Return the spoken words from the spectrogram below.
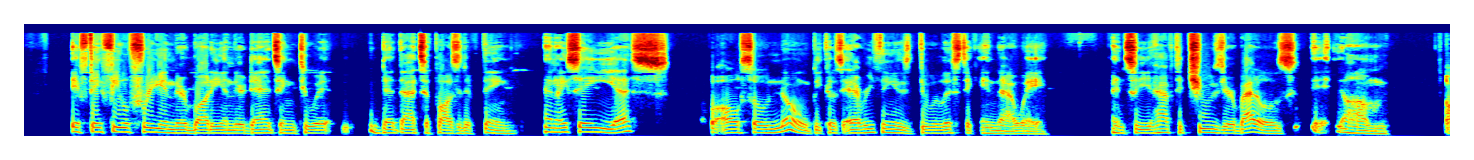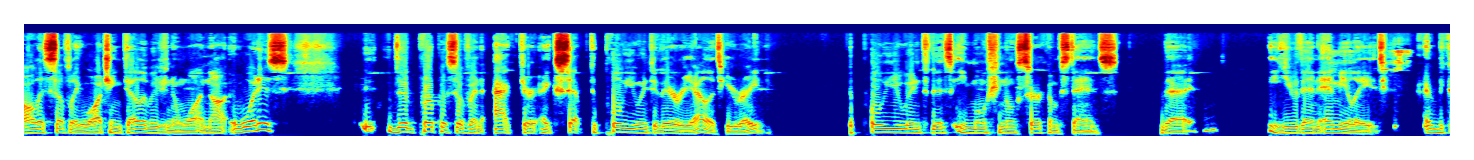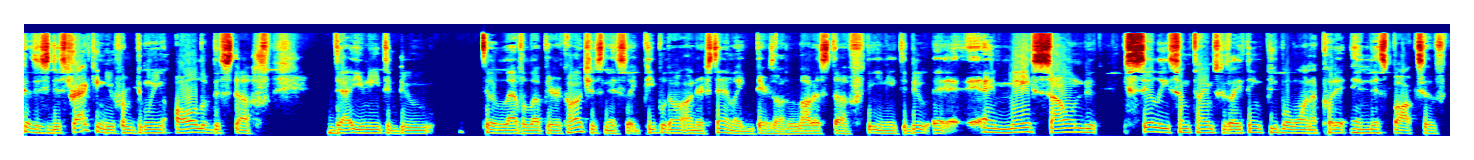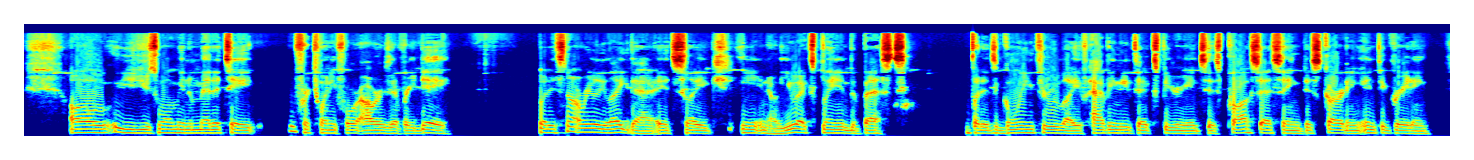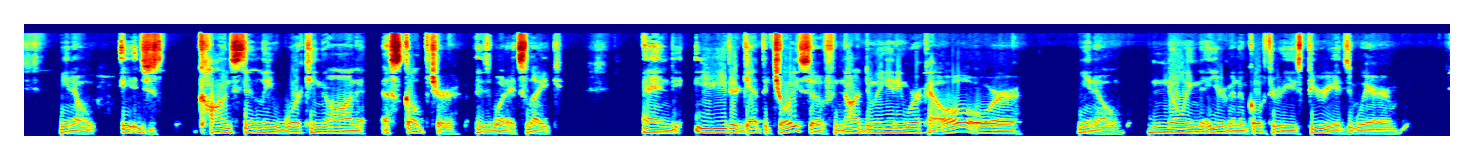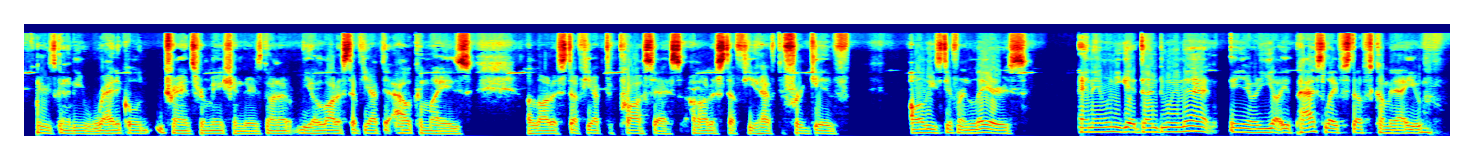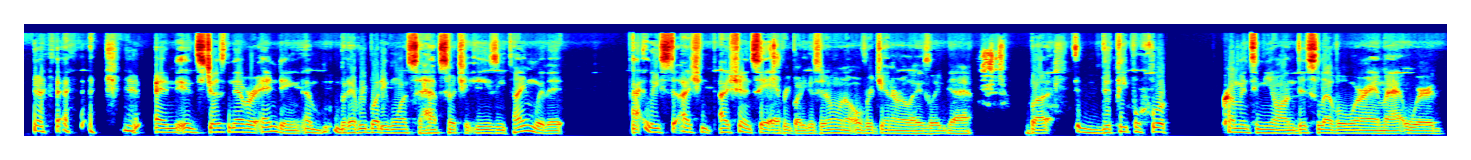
if they feel free in their body and they're dancing to it, that that's a positive thing. And I say yes, but also no, because everything is dualistic in that way. And so you have to choose your battles. um, all this stuff like watching television and whatnot. What is the purpose of an actor except to pull you into their reality, right? To pull you into this emotional circumstance that you then emulate because it's distracting you from doing all of the stuff that you need to do to level up your consciousness. Like people don't understand, like there's a lot of stuff that you need to do. It, it may sound silly sometimes because I think people want to put it in this box of, oh, you just want me to meditate for 24 hours every day. But it's not really like that. It's like, you know, you explain it the best, but it's going through life, having these experiences, processing, discarding, integrating, you know, it's just constantly working on a sculpture is what it's like. And you either get the choice of not doing any work at all or, you know, knowing that you're going to go through these periods where there's going to be radical transformation. There's going to be a lot of stuff you have to alchemize, a lot of stuff you have to process, a lot of stuff you have to forgive, all these different layers. And then when you get done doing that, you know, your past life stuff's coming at you. and it's just never ending. But everybody wants to have such an easy time with it. At least I should I shouldn't say everybody because I don't want to overgeneralize like that. But the people who are coming to me on this level where I'm at, where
